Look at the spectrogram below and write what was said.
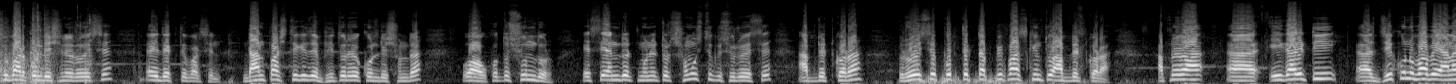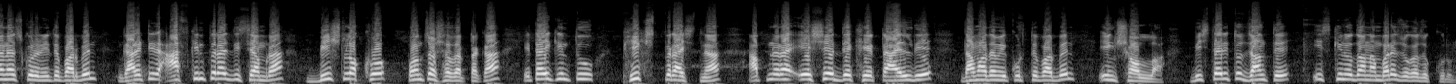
সুপার কন্ডিশনে রয়েছে। এই দেখতে পাচ্ছেন, ডান পাশ থেকে যে ভিতরের কন্ডিশনটা ওয়াও, কত সুন্দর। এসি অ্যান্ড্রয়েড মনিটর সমস্ত কিছু রয়েছে আপডেট করা। রয়েছে প্রত্যেকটা পেপার্স কিন্তু আপডেট করা। আপনারা এই গাড়িটি যে কোনোভাবে অ্যানালাইজ করে নিতে পারবেন। গাড়িটির আস্কিন প্রাইস দিচ্ছি আমরা বিশ লক্ষ পঞ্চাশ হাজার টাকা। এটাই কিন্তু ফিক্সড প্রাইস না। আপনারা এসে দেখে টাইল দিয়ে দামাদামি করতে পারবেন ইনশাল্লাহ বিস্তারিত জানতে স্ক্রিনে দেওয়া নাম্বারে যোগাযোগ করুন।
